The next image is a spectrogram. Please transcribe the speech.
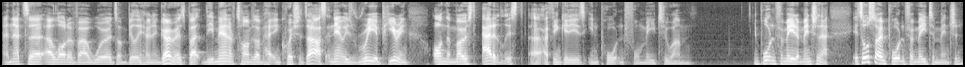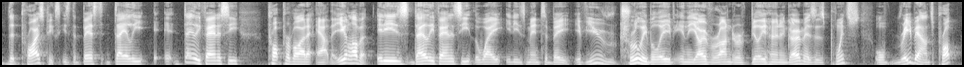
And that's a, a lot of uh, words on Billy Hernangomez, but the amount of times I've had in questions asked, and now he's reappearing on the most added list, uh, I think it is important for me to um important for me to mention that. It's also important for me to mention that Prize Picks is the best daily eh, daily fantasy prop provider out there. You're going to love it. It is daily fantasy the way it is meant to be. If you truly believe in the over under of Billy Hernangomez's points or rebounds prop,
